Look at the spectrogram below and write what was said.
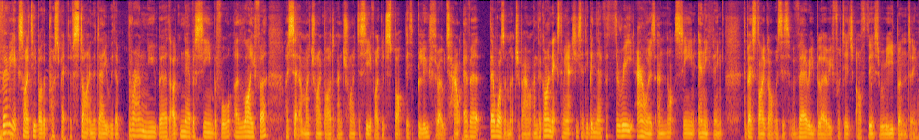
Very excited by the prospect of starting the day with a brand new bird I'd never seen before, a lifer. I set up my tripod and tried to see if I could spot this blue throat. However, there wasn't much about, and the guy next to me actually said he'd been there for three hours and not seen anything. The best I got was this very blurry footage of this reed bunting.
